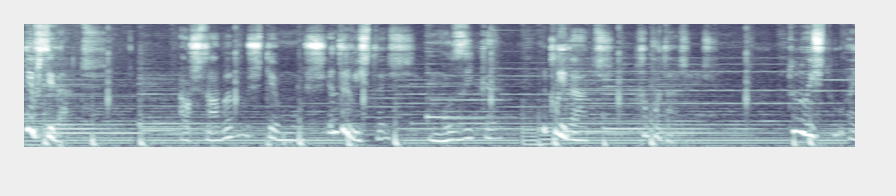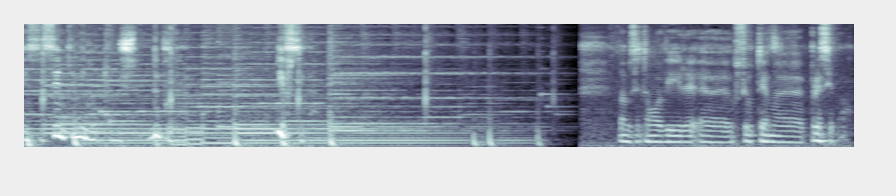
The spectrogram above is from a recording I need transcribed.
Diversidades. Aos sábados temos entrevistas, música, utilidades, reportagens. Tudo isto em 60 minutos de programa. Diversidade. Vamos então ouvir uh, o seu tema principal.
